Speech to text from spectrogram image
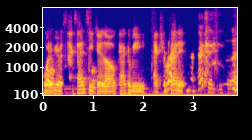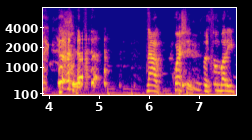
What if you're a sex ed teacher though? That could be extra right. credit. now, question: Should somebody,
